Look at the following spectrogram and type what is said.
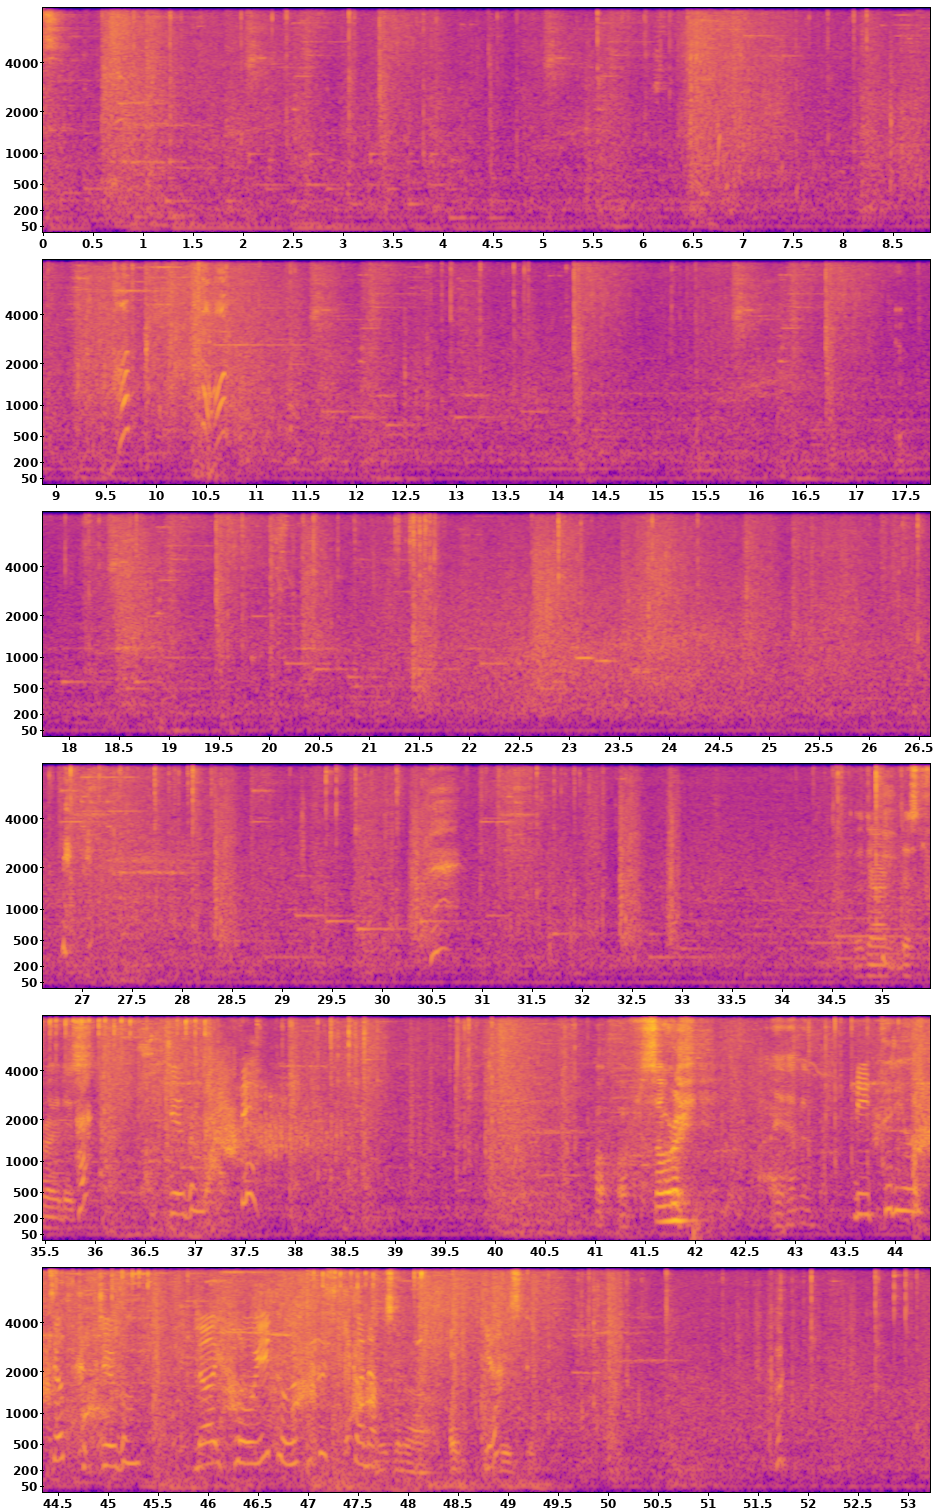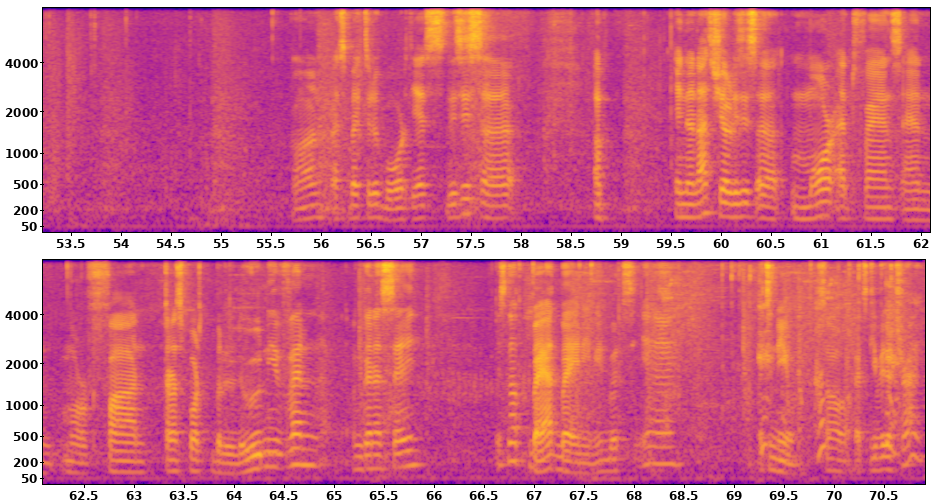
destroy this. Oh, oh sorry. I haven't. I'm just gonna out this guy. Go on, let's back to the board. Yes, this is a, a in a nutshell, this is a more advanced and more fun transport balloon event I'm gonna say. It's not bad by any means, but yeah, it's new. So let's give it a try.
